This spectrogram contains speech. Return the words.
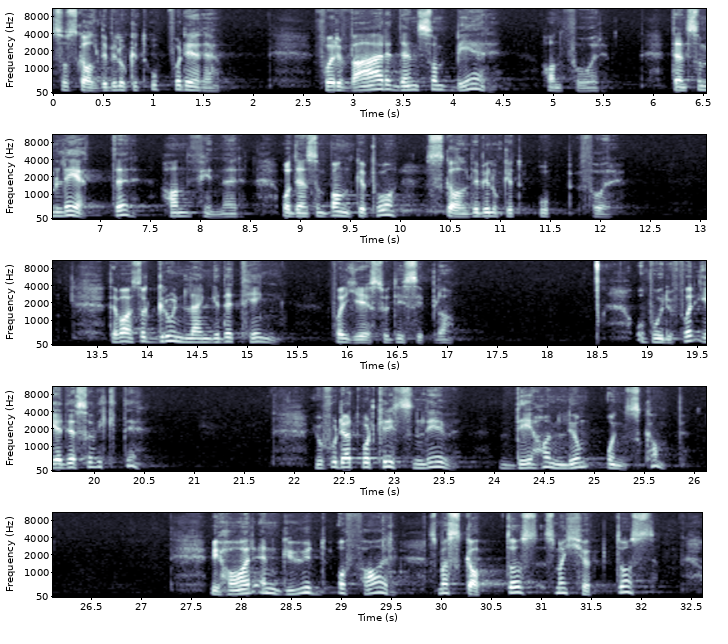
så skal det bli lukket opp for dere. For hver den som ber, han får. Den som leter, han finner. Og den som banker på, skal det bli lukket opp for. Det var altså grunnleggende ting for Jesu disipler. Og hvorfor er det så viktig? Jo, fordi at vårt kristenliv det handler om åndskamp. Vi har en Gud og Far som har skapt oss, som har kjøpt oss,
